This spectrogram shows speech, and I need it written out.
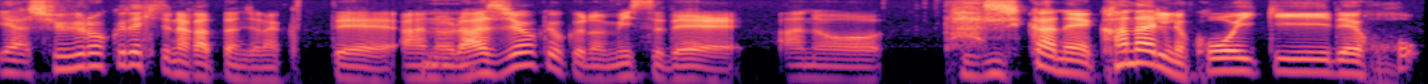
や、収録できてなかったんじゃなくて、あの、うんラジオ局のミスで、あの、確かね、かなりの広域でほ、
